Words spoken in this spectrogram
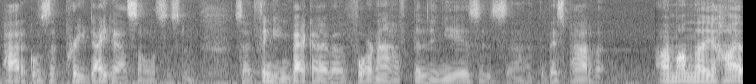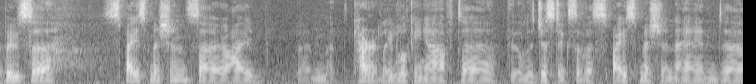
particles that predate our solar system. So thinking back over four and a half billion years is uh, the best part of it. I'm on the Hayabusa space mission, so I am currently looking after the logistics of a space mission and uh,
